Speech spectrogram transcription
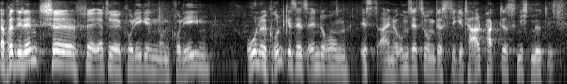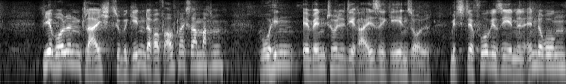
Herr Präsident, äh, verehrte Kolleginnen und Kollegen! Ohne Grundgesetzänderung ist eine Umsetzung des Digitalpaktes nicht möglich. Wir wollen gleich zu Beginn darauf aufmerksam machen, wohin eventuell die Reise gehen soll. Mit der vorgesehenen Änderung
